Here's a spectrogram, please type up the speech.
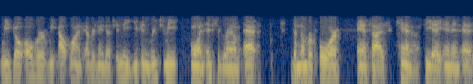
we go over, we outline everything that you need. You can reach me on Instagram at the number four anti Canna C A N N A,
